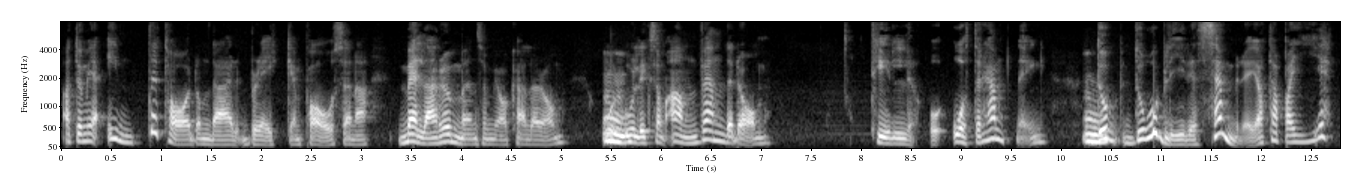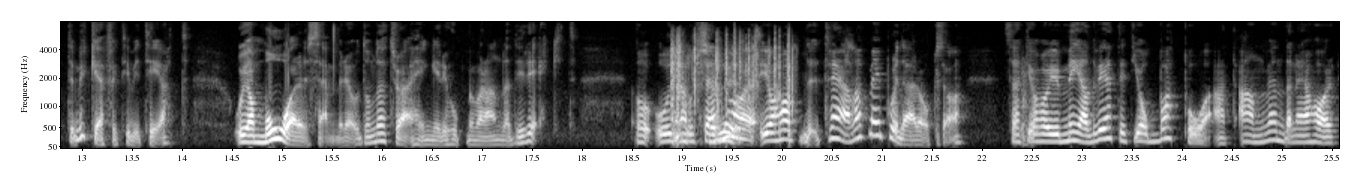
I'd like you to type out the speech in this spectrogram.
Att om jag inte tar de där breaken, pauserna, mellanrummen som jag kallar dem och, mm. och liksom använder dem till återhämtning. Mm. Då, då blir det sämre. Jag tappar jättemycket effektivitet. Och jag mår sämre och de där tror jag hänger ihop med varandra direkt. Och, och, och sen har jag har tränat mig på det där också. Så att jag har ju medvetet jobbat på att använda när jag har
